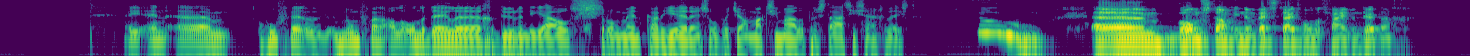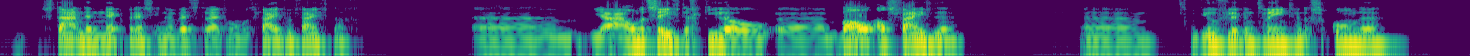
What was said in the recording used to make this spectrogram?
Hey, en um, hoeveel, noem van alle onderdelen gedurende jouw strongman carrière eens op wat jouw maximale prestaties zijn geweest. Um, boomstam in een wedstrijd 135. Staande nekpress in een wedstrijd 155. Um, ehm, ja, 170 kilo uh, bal als vijfde. Um, wielflip in 22 seconden.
